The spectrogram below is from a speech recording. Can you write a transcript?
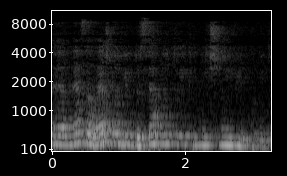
е, незалежно від досягнутої клінічної відповіді.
